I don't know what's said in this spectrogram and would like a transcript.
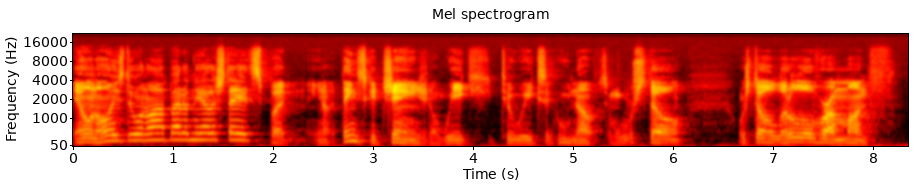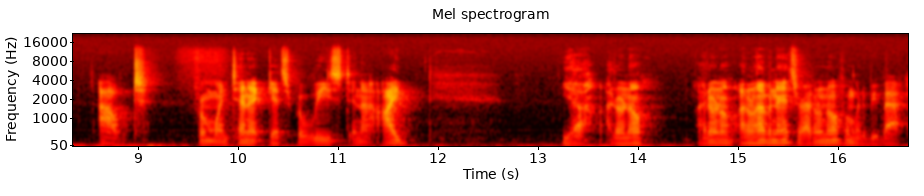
Illinois is doing a lot better than the other states, but you know things could change in a week, two weeks, who knows? Mean, we're still we're still a little over a month out from when Tenet gets released, and I, I yeah, I don't know. I don't know. I don't have an answer. I don't know if I'm going to be back.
